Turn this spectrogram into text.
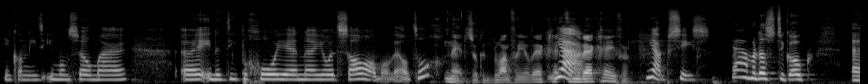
Je kan niet iemand zomaar uh, in het diepe gooien en uh, joh, het zal allemaal wel, toch? Nee, dat is ook het belang van, je werkge Ja. van de werkgever. Ja, precies. Ja, maar dat is natuurlijk ook, uh,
